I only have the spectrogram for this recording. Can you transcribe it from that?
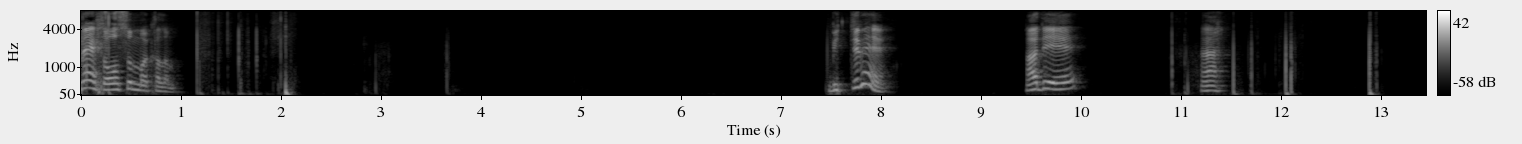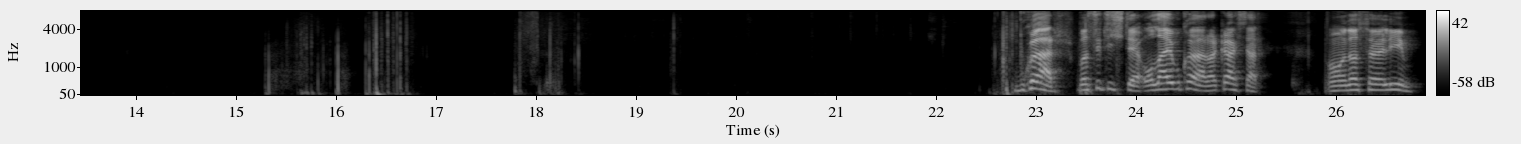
Neyse olsun bakalım. Bitti mi? Hadi. Heh. Bu kadar. Basit işte. Olay bu kadar arkadaşlar. Onu da söyleyeyim.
